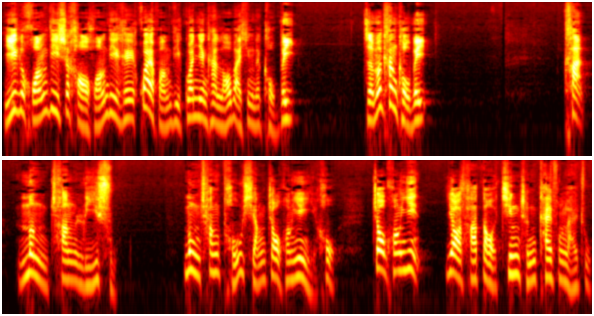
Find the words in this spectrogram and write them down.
一个皇帝是好皇帝还坏皇帝，关键看老百姓的口碑。怎么看口碑？看孟昌离蜀。孟昌投降赵匡胤以后，赵匡胤要他到京城开封来住，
